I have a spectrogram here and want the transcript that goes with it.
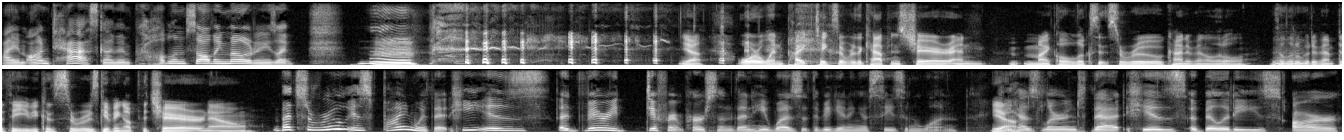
I am on task. I'm in problem-solving mode," and he's like, "Hmm." Yeah. Or when Pike takes over the captain's chair and Michael looks at Saru kind of in a little with a little mm-hmm. bit of empathy because Saru's giving up the chair now. But Saru is fine with it. He is a very different person than he was at the beginning of season one. Yeah. He has learned that his abilities are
